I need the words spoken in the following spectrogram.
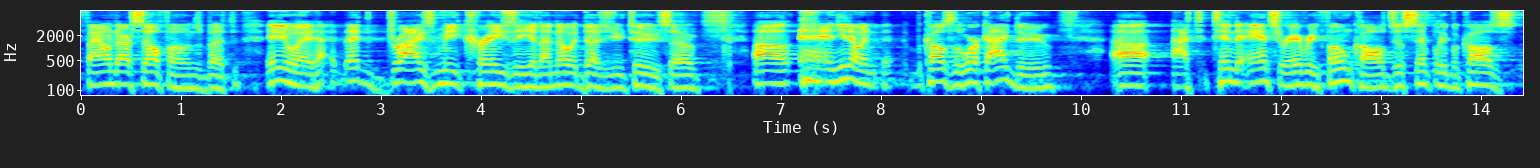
found our cell phones. But anyway, that drives me crazy, and I know it does you too. So, uh, and you know, and because of the work I do. Uh, I tend to answer every phone call just simply because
